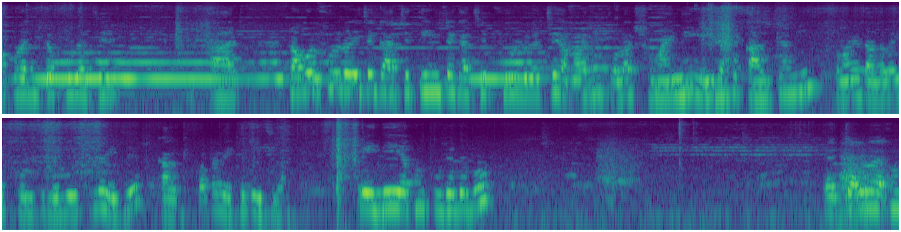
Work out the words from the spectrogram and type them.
অপরাজিতা ফুল আছে। আর টগর ফুল রয়েছে গাছে, তিনটে গাছে ফুল রয়েছে। আমার এখন তোলার সময় নেই। এই দেখো, কালকে আমি তোমার দাদাভাই ফুল তুলে দিয়েছিল, এই যে কালকে কটা রেখে দিয়েছিলাম। এই দিয়েই এখন পুজো দেবো। চলো এখন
